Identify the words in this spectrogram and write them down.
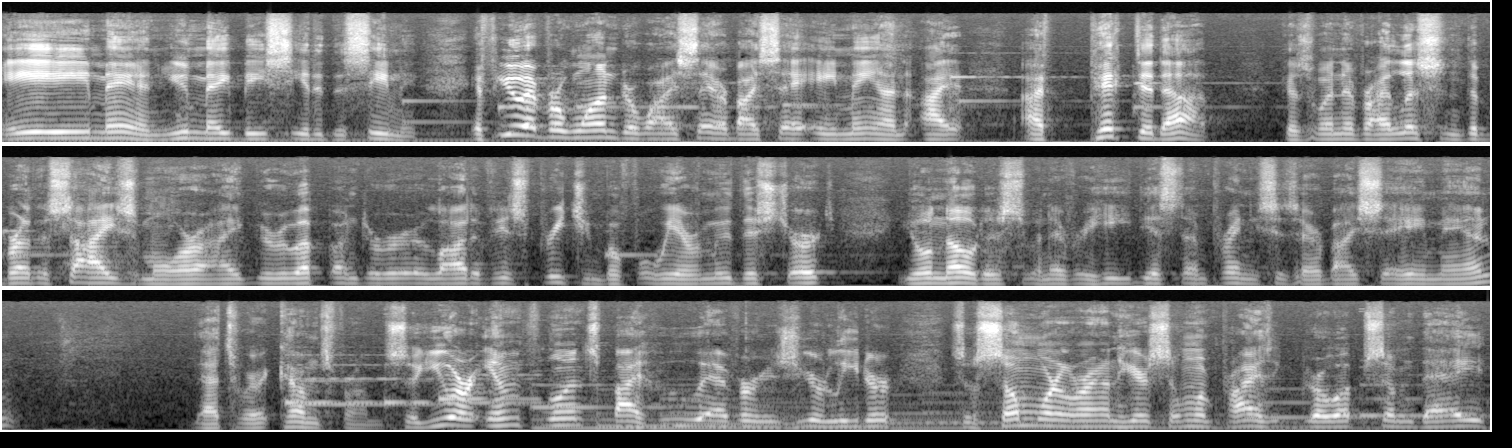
Amen. You may be seated this evening. If you ever wonder why I say everybody say amen, I, I picked it up because whenever I listened to Brother Sizemore, I grew up under a lot of his preaching before we ever moved this church. You'll notice whenever he gets done praying, he says, Everybody say amen. That's where it comes from. So you are influenced by whoever is your leader. So somewhere around here, someone probably grow up someday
